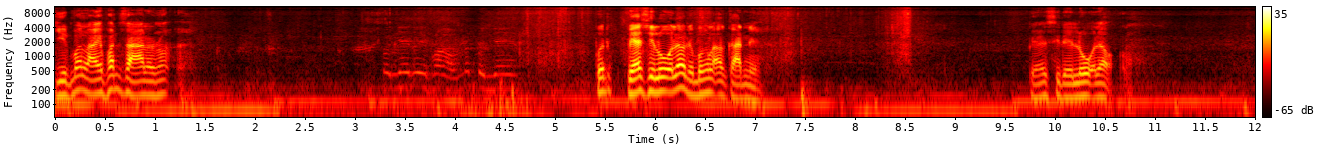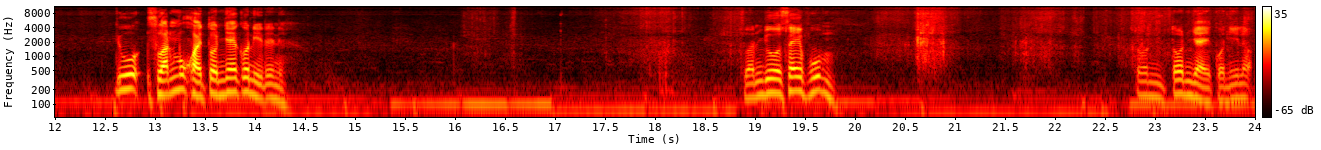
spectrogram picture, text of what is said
กรีดมาหลายพันษาแล้วเนาะเพิ่นแปะสิโลแล้วเนี่ยเบิ่งละอาการเนี่ย แปะสิได้โลแล้ว อยู่สวนมุข่อยต้นใหญ่ก็นี่เด้นี่สวนอยู่ไซภูมิต้นต้นใหญ่กว่านี้แล้ว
